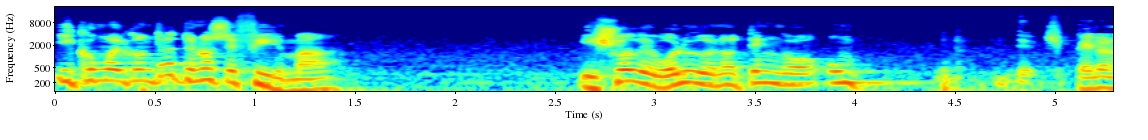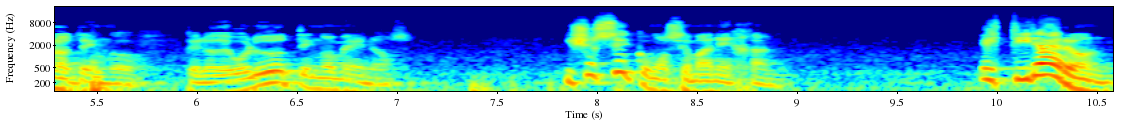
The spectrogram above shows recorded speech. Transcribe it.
Y como el contrato no se firma, y yo de boludo no tengo un... pelo no tengo, pero de boludo tengo menos. Y yo sé cómo se manejan. Estiraron.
